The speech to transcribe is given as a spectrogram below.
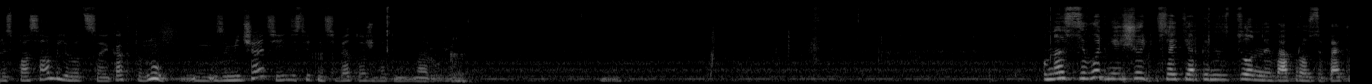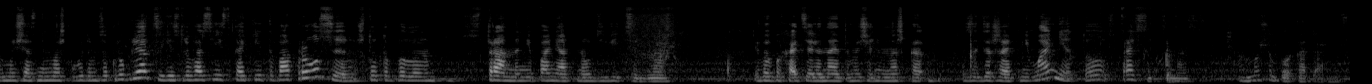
приспосабливаться и как-то, ну, замечать и действительно себя тоже в этом обнаруживать. У нас сегодня еще всякие организационные вопросы, поэтому мы сейчас немножко будем закругляться. Если у вас есть какие-то вопросы, что-то было странно, непонятно, удивительно, и вы бы хотели на этом еще немножко задержать внимание, то спросите нас. А можно благодарность?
